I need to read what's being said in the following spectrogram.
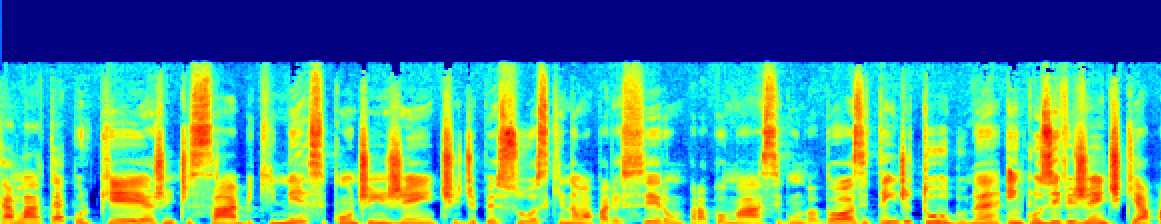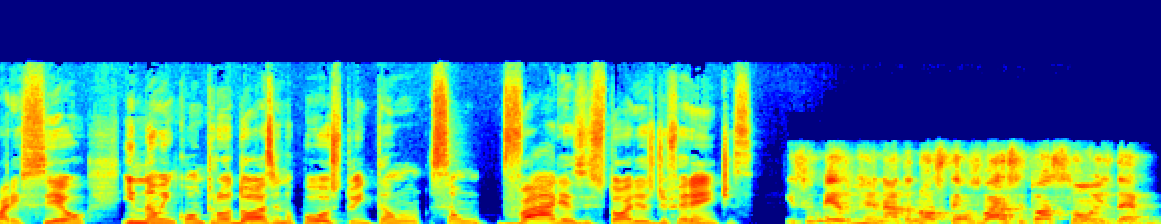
Carla, até porque a gente sabe que nesse contingente de pessoas que não apareceram para tomar a segunda dose tem de tudo, né? Inclusive gente que apareceu e não encontrou dose no posto. Então, são várias histórias diferentes. Isso mesmo, Renata. Nós temos várias situações, né?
